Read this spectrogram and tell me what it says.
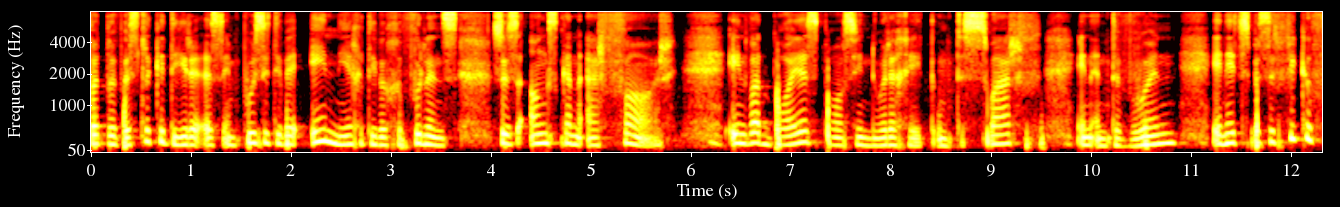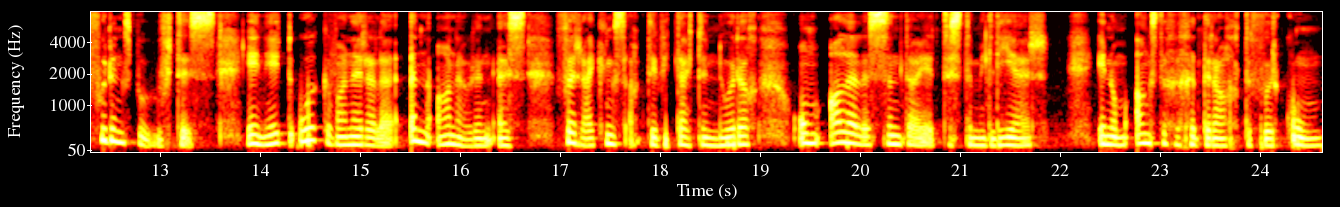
wat bewuslike diere is en positiewe en negatiewe gevoelens soos angs kan ervaar en wat baie spasie nodig het om te swerf en in te woon en het spesifieke voedingsbehoeftes en het ook wanneer hulle in aanhouding is verrykingsaktiwiteite nodig om al hulle sintuie te stimuleer en om angstige gedrag te voorkom.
